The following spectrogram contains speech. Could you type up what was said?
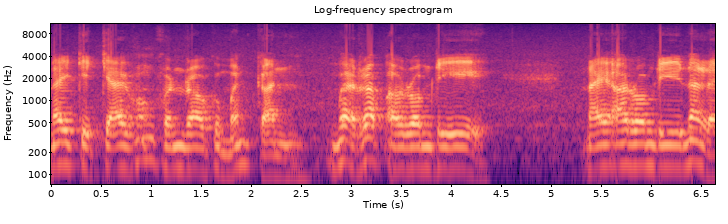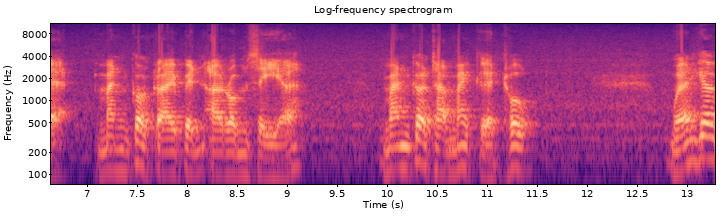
ในจิตใจของคนเราก็เหมือนกัน เมื่อรับอารมณ์ดี ในอารมณ์ดีนั่นแหละ มันก็กลายเป็นอารมณ์เสีย มันก็ทำให้เกิดทุกข์เหมือนกับ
